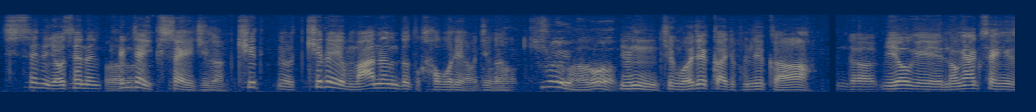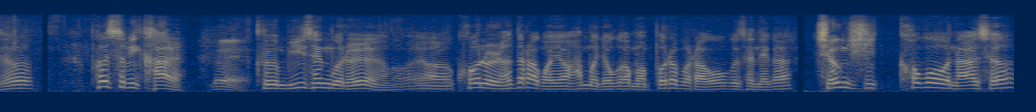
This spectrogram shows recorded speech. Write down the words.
시세는 요새는 어. 굉장히 비싸요, 지금. 키, 어, 키로에 만 원도 가고래요, 지금. 아, 키로에 만 원? 음, 지금 어제까지 보니까, 미역이 농약생에서 퍼스비칼, 네. 그 미생물을 어, 권을 하더라고요. 한번 요거 한번 뿌려보라고. 그래서 내가 정식하고 나서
